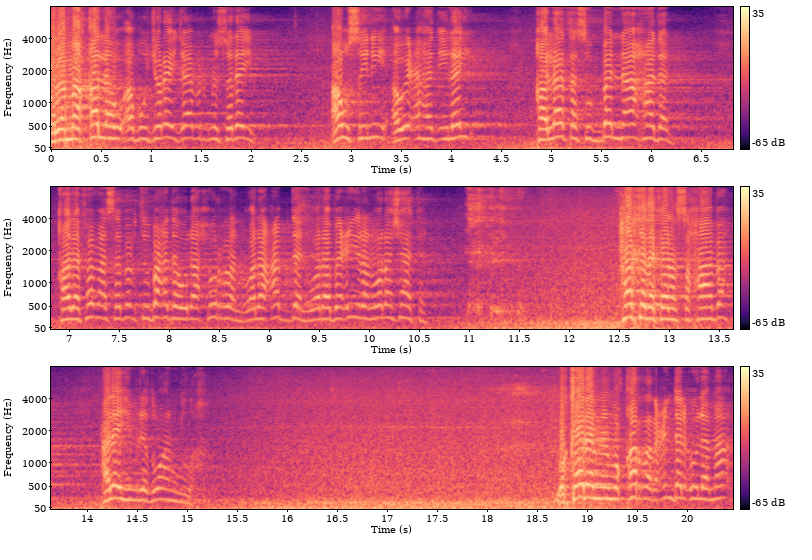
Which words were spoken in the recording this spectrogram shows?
ولما قال له أبو جريج جابر بن سليم أوصني أو اعهد إلي قال لا تسبن أحدا. قال فما سببت بعده لا حرا ولا عبدا ولا بعيرا ولا شاة. هكذا كان الصحابة عليهم رضوان الله. وكان من المقرر عند العلماء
